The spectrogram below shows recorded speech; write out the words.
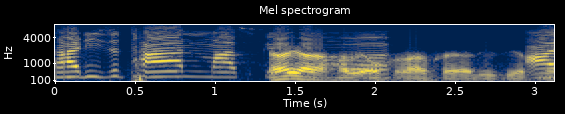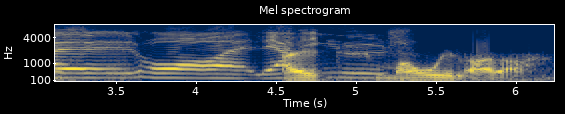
Ja, diese Tarnmaske. Ja, ja, habe ich äh, auch gerade realisiert. Alter, lern Als Englisch. Maul, Alter.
